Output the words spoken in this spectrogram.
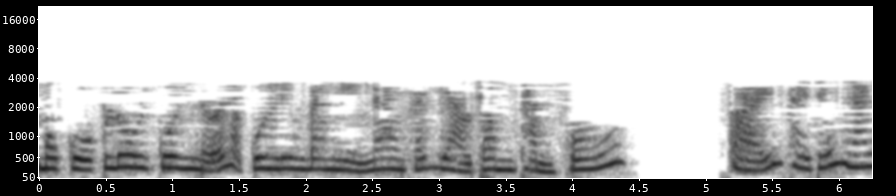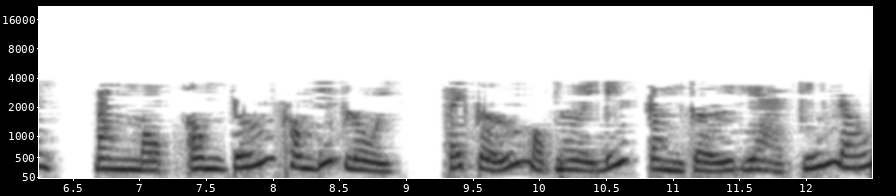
một cuộc lui quân nữa là quân liên bang miền Nam phải vào trong thành phố. Phải thay thế ngay bằng một ông tướng không biết lùi, phải cử một người biết cầm cự và chiến đấu.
